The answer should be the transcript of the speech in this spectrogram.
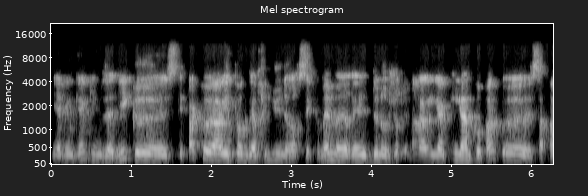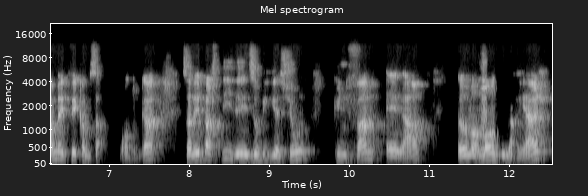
il y a quelqu'un qui nous a dit que ce n'était pas qu'à l'époque d'Afrique du Nord, c'est quand même euh, de nos jours, il a, un copain que sa femme, elle fait comme ça. En tout cas, ça fait partie des obligations qu'une femme, elle a au moment du mariage,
